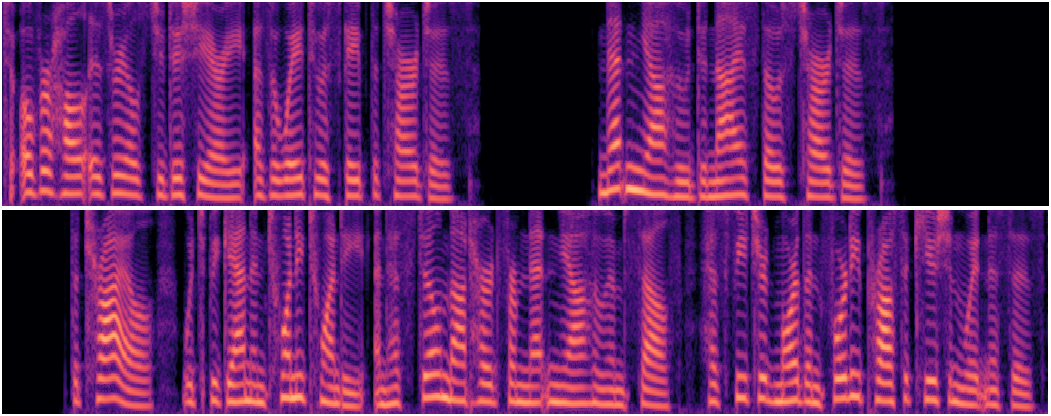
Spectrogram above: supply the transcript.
to overhaul Israel's judiciary as a way to escape the charges. Netanyahu denies those charges. The trial, which began in 2020 and has still not heard from Netanyahu himself, has featured more than 40 prosecution witnesses,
